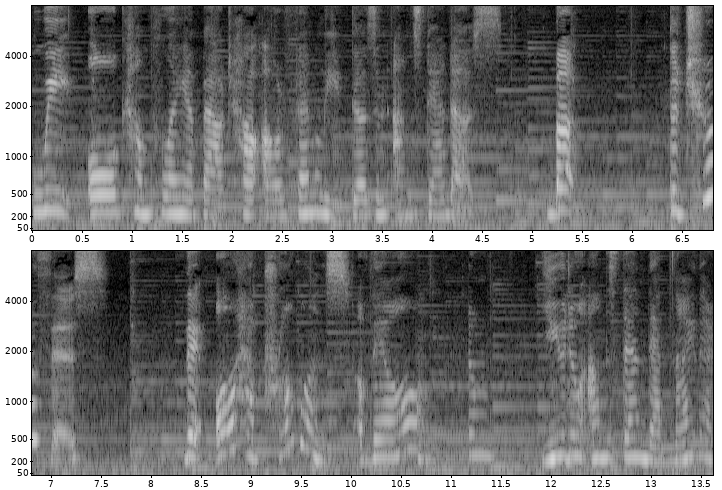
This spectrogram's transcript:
We all complain about how our family doesn't understand us. But the truth is, they all have problems of their own. You don't understand them neither.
